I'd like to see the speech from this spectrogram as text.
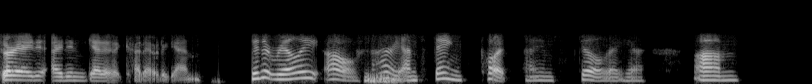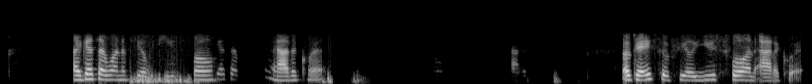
Sorry, I, I didn't get it. It cut out again. Did it really? Oh, sorry. I'm staying put. I am still right here. Um, I guess I want to feel peaceful, adequate. Okay, so feel useful and adequate.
